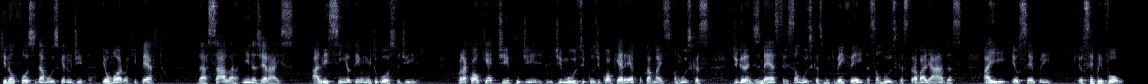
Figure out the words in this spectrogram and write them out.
que não fosse da música erudita. Eu moro aqui perto da Sala Minas Gerais. Ali sim eu tenho muito gosto de ir. Para qualquer tipo de, de músicos de qualquer época, mas são músicas de grandes mestres, são músicas muito bem feitas, são músicas trabalhadas. Aí eu sempre eu sempre vou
